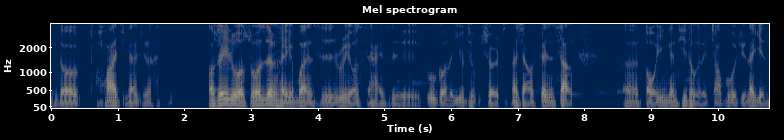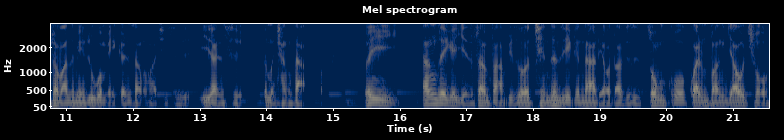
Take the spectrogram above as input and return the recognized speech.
你都花几下就觉得很。哦，所以如果说任何一个不管是 Reels 还是 Google 的 YouTube Short，他想要跟上呃抖音跟 TikTok 的脚步，我觉得在演算法这边如果没跟上的话，其实依然是这么强大。所以当这个演算法，比如说前阵子也跟大家聊到，就是中国官方要求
